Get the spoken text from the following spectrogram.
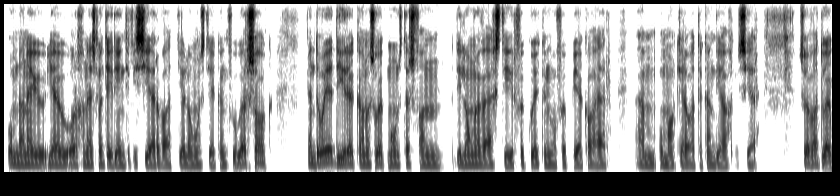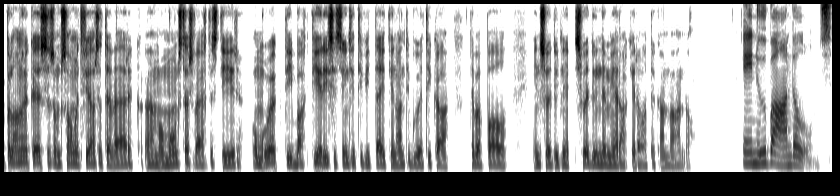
om dan nou jou organisme te identifiseer wat jou longontsteking veroorsaak. In dooie diere kan ons ook monsters van die longe wegstuur vir kweking of vir PKR um, om akkuraat te kan diagnoseer. So wat ook belangrik is is om saam met veeartse te werk um, om monsters weg te stuur om ook die bakteriese sensitiwiteit teen antibiotika te bepaal en sodoende sodoende meer akkuraat te kan behandel. En hoe behandel ons?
